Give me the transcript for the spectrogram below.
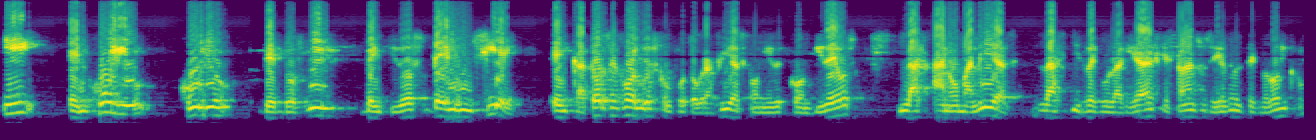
y en julio, julio de 2022 denuncié en 14 folios con fotografías, con, con videos, las anomalías, las irregularidades que estaban sucediendo en el tecnológico.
